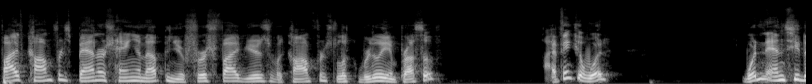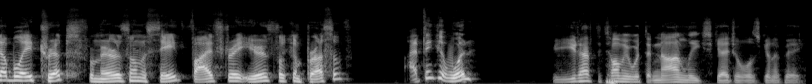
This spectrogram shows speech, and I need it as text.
five conference banners hanging up in your first five years of a conference look really impressive? I think it would. Wouldn't NCAA trips from Arizona State five straight years look impressive? I think it would. You'd have to tell me what the non-league schedule is going to be.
